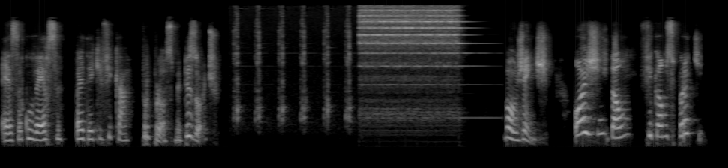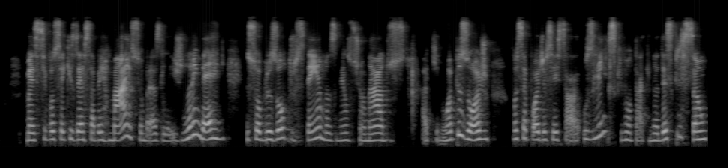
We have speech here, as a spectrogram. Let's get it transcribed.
essa conversa vai ter que ficar para o próximo episódio. Bom, gente, hoje então ficamos por aqui. Mas se você quiser saber mais sobre as leis de Nuremberg e sobre os outros temas mencionados aqui no episódio, você pode acessar os links que vão estar aqui na descrição,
